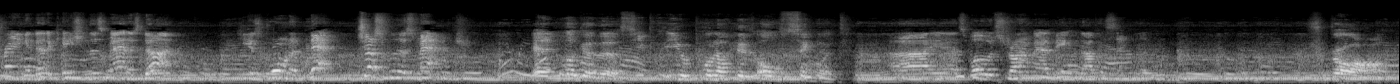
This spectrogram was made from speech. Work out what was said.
training and dedication this man has done. He has grown a neck just for this match. And look at this. He even pulled out his own singlet. Ah yes, what would Strongman be without the singlet? Strong.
